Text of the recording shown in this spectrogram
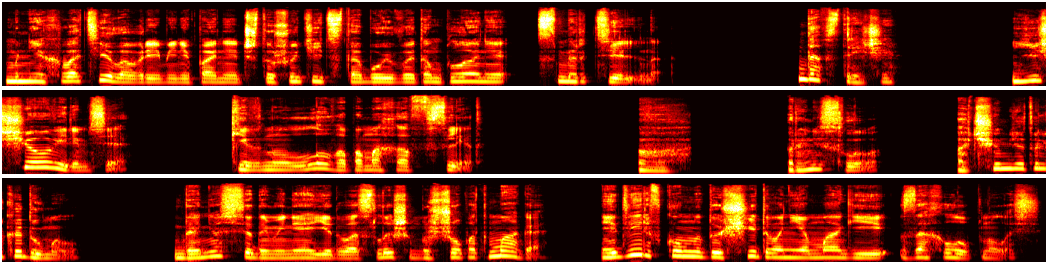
мне хватило времени понять, что шутить с тобой в этом плане смертельно». «До встречи». «Еще увидимся», — кивнул Лова, помахав вслед. «Ох, пронесло. О чем я только думал?» Донесся до меня едва слышимый шепот мага, и дверь в комнату считывания магии захлопнулась.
